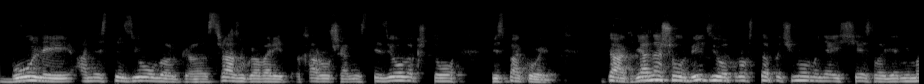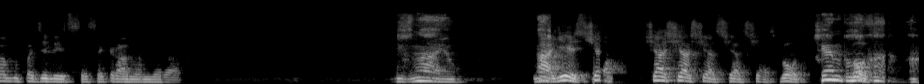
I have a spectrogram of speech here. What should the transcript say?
более анестезиолог сразу говорит, хороший анестезиолог, что беспокоит. Так, я нашел видео, просто почему у меня исчезло, я не могу поделиться с экраном, Мираб. Не знаю. А, есть, сейчас, сейчас, сейчас, сейчас, сейчас, сейчас, вот. Чем плохо? Вот.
